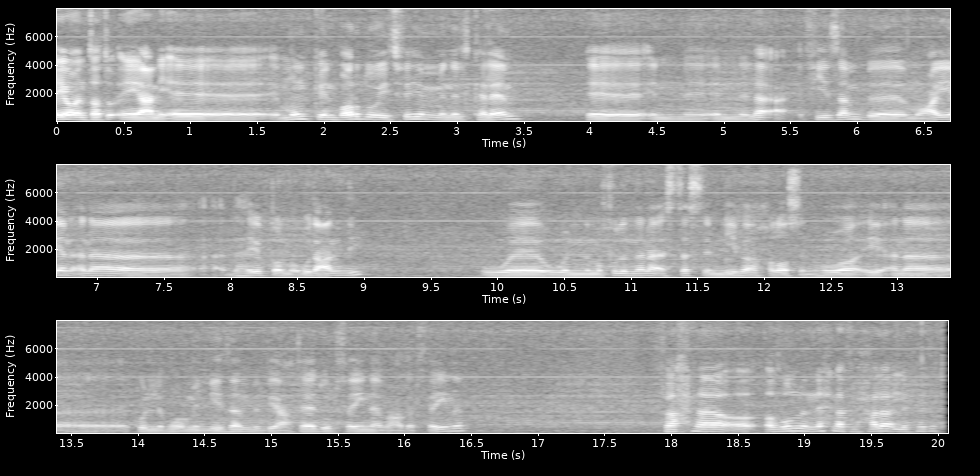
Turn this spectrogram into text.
أيوه أنت ت- يعني آه، ممكن برضو يتفهم من الكلام إن إن لأ في ذنب معين أنا ده هيفضل موجود عندي. وإن المفروض إن أنا أستسلم ليه بقى خلاص إن هو إيه أنا كل مؤمن ليه ذنب بيعتاده الفينة بعد الفينة. فإحنا أظن إن إحنا في الحلقة اللي فاتت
